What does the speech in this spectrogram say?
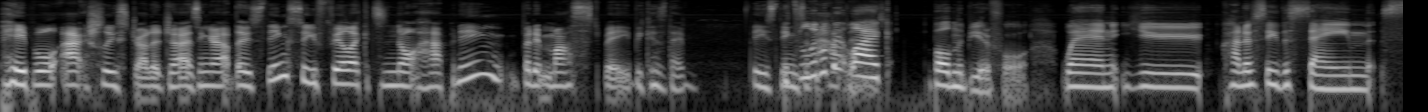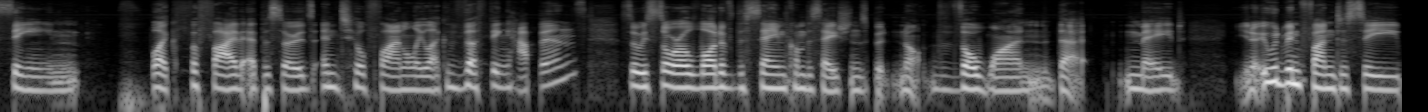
people actually strategizing about those things. So you feel like it's not happening, but it must be because they these things. It's a have little bit like Bold and the Beautiful when you kind of see the same scene like for five episodes until finally like the thing happens. So we saw a lot of the same conversations, but not the one that made you know it would have been fun to see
